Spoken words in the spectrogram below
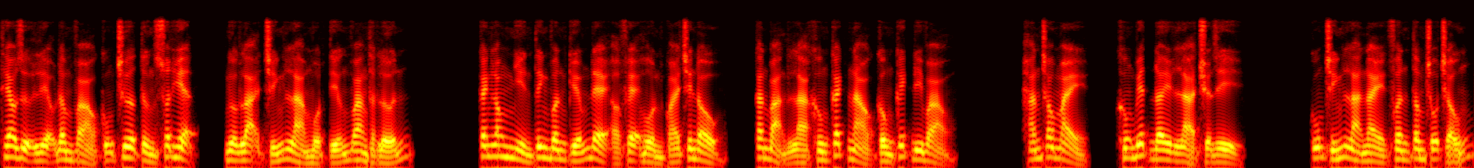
Theo dự liệu đâm vào cũng chưa từng xuất hiện, ngược lại chính là một tiếng vang thật lớn canh long nhìn tinh vân kiếm đẻ ở phệ hồn quái trên đầu, căn bản là không cách nào công kích đi vào. Hắn cho mày, không biết đây là chuyện gì. Cũng chính là này phân tâm chỗ trống,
